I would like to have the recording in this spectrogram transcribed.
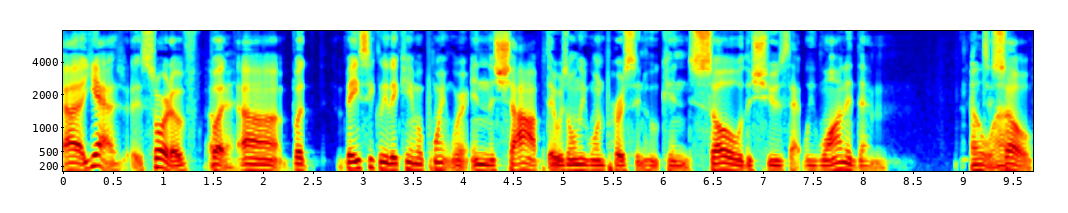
uh, yeah, sort of. But Okay. uh, but basically, there came a point where in the shop there was only one person who can sew the shoes that we wanted them Oh to sew,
